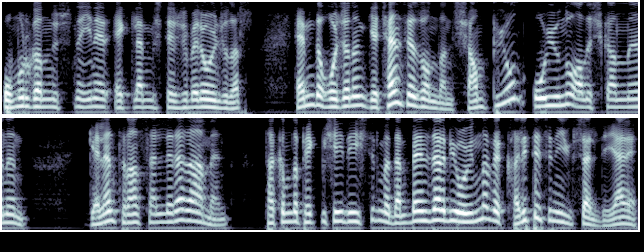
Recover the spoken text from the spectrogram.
omurganın üstüne yine eklenmiş tecrübeli oyuncular. Hem de hocanın geçen sezondan şampiyon oyunu alışkanlığının gelen transferlere rağmen takımda pek bir şey değiştirmeden benzer bir oyunla ve kalitesinin yükseldi. Yani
